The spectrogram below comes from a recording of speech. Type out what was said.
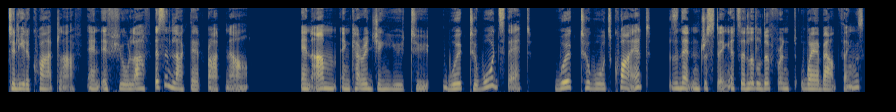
to lead a quiet life. And if your life isn't like that right now, and I'm encouraging you to work towards that, work towards quiet. Isn't that interesting? It's a little different way about things.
